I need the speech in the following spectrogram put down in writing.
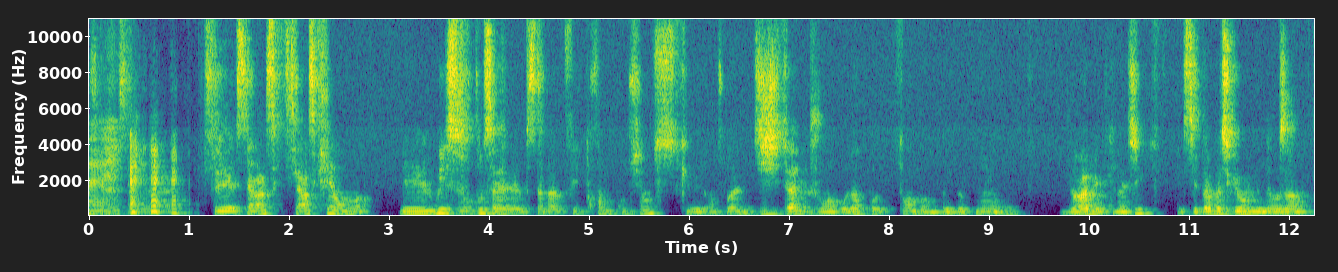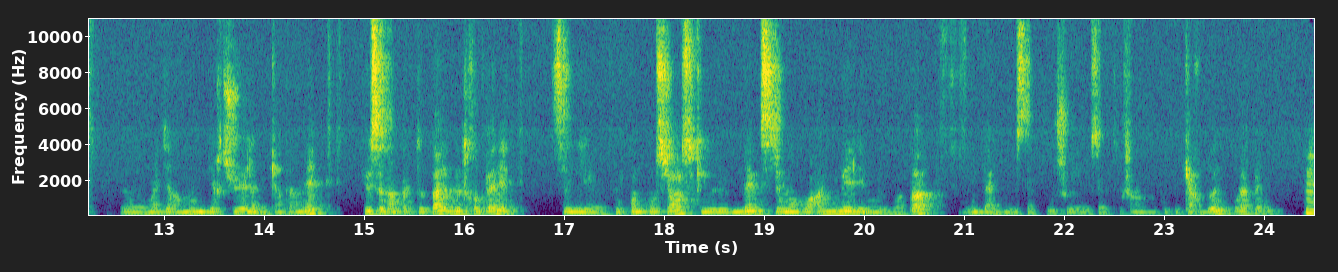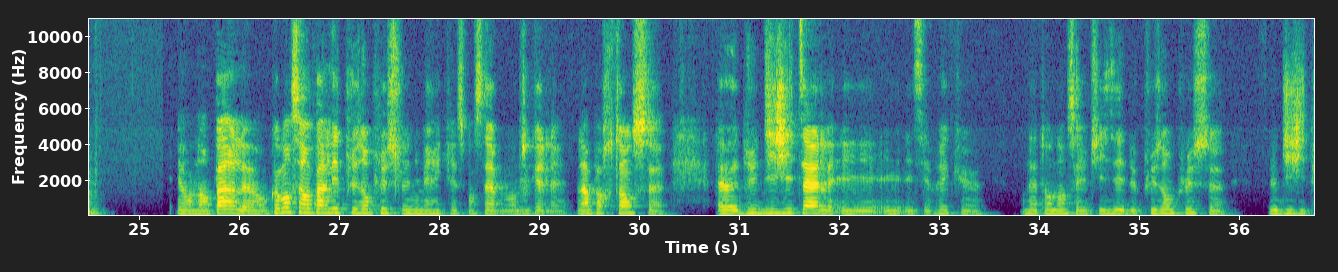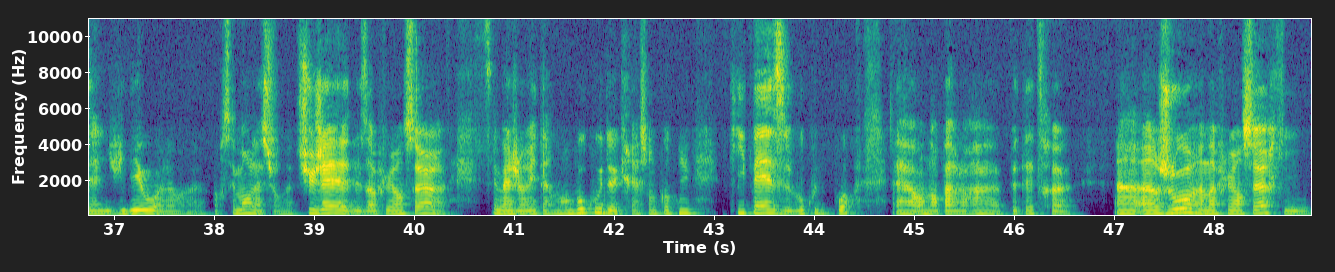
C'est inscrit en moi. Mais oui, surtout, ça m'a fait prendre conscience que, en soi, le digital joue un rôle important dans le développement durable et climatique. Et c'est pas parce qu'on est dans un, on va dire, un monde virtuel avec Internet que ça n'impacte pas notre planète c'est euh, faut prendre conscience que même si on envoie un email et on ne le voit pas, ben, ça touche euh, ça touche un côté carbone pour la planète. Mm. Et on en parle, on commence à en parler de plus en plus le numérique responsable, en mm. tout cas l'importance euh, du digital. Et, et, c'est vrai que on a tendance à utiliser de plus en plus le digital, les vidéos. Alors forcément là sur notre sujet des influenceurs, c'est majoritairement beaucoup de création de contenu qui pèse beaucoup de poids. on en parlera peut-être un, jour un influenceur qui,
